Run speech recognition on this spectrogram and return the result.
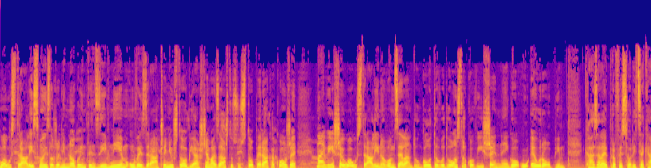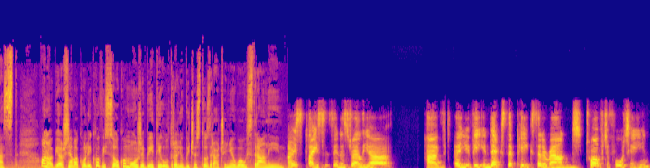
U Australiji smo izloženi mnogo intenzivnijem UV zračenju što objašnjava zašto su stope raka kože najviše u Australiji i Novom Zelandu, gotovo dvostruko više nego u Europi, kazala je profesorica Kast. Ona objašnjava koliko visoko može biti ultraljubičasto zračenje u Australiji. Most places in Australia have a UV index that peaks at around 12 to 14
